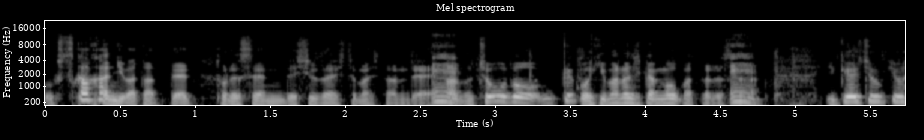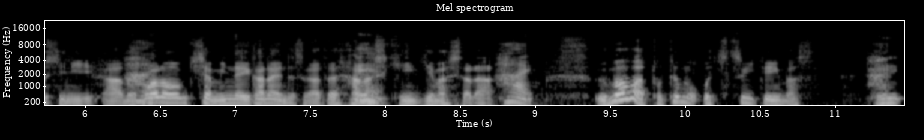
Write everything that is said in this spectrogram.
2日間にわたってトレセンで取材してましたんで、ええ、あのちょうど結構暇な時間が多かったですから、え、池江調教師にあの、はい、他の記者みんな行かないんですが私話聞きましたら、はい、馬はとても落ち着いていますはい、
